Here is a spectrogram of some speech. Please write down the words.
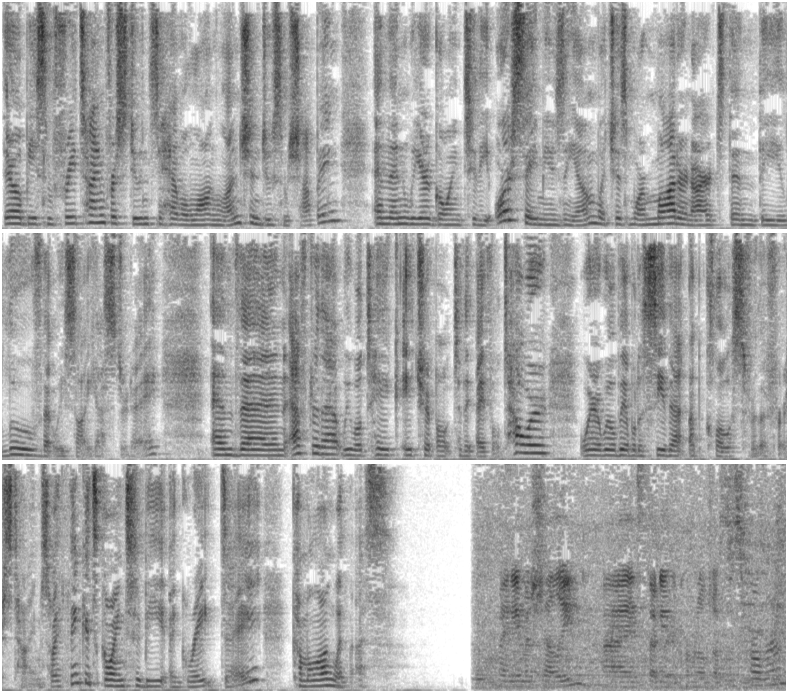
There will be some free time for students to have a long lunch and do some shopping. And then we are going to the Orsay Museum, which is more modern art than the Louvre that we saw yesterday. And then after that, we will take a trip out to the Eiffel Tower, where we'll be able to see that up close for the first time. So I think it's going to be a great day. Come along with us. My name is Shelly. I study the criminal justice program.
